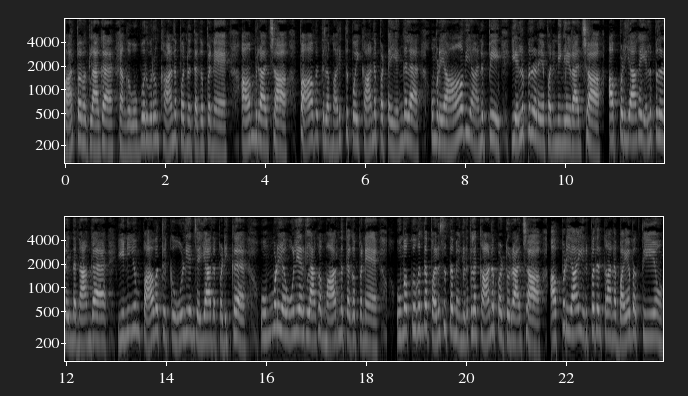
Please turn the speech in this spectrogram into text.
பார்ப்பவர்களாக நாங்க ஒவ்வொருவரும் காணப்படணும் தகப்பனே. ஆம் ராஜா பாவத்துல மறித்து போய் காணப்பட்ட எங்களை உம்முடைய ஆவியை அனுப்பி எழுப்புதடைய பண்ணினீங்களே ராஜா. அப்படியாக எழுப்புதடைந்த நாங்க இனியும் பாவத்திற்கு ஊழியம் செய்யாத படிக்க உம்முடைய ஊழியர்களாக மாறின தகப்பனே உமக்குகந்த பரிசுத்தம் எங்களிடத்துல காணப்பட்டு ராஜா. அப்படியாய் இருப்பதற்கான பயபக்தியையும்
